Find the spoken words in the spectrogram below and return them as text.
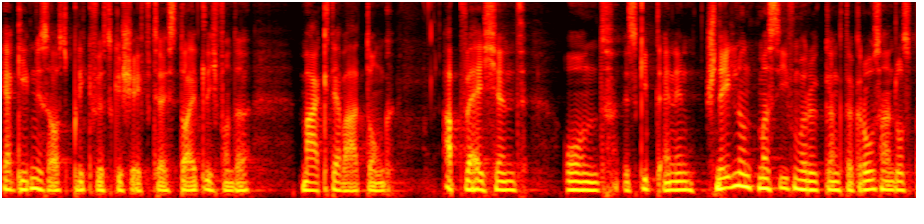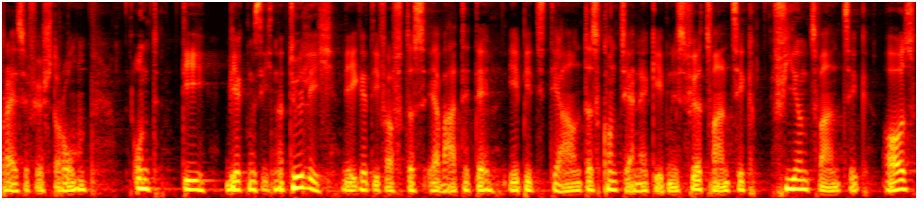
Ergebnisausblick fürs Geschäftsjahr ist deutlich von der Markterwartung abweichend und es gibt einen schnellen und massiven Rückgang der Großhandelspreise für Strom und die wirken sich natürlich negativ auf das erwartete EBITDA und das Konzernergebnis für 2024 aus.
